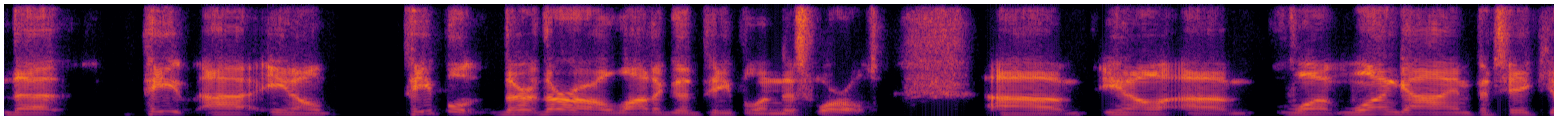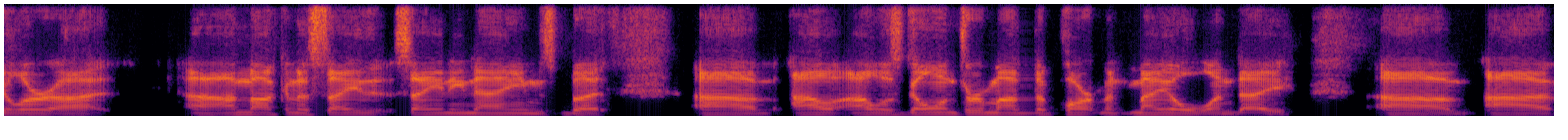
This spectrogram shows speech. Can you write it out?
the people, uh, you know, people there there are a lot of good people in this world. Um, you know, um, one one guy in particular, uh, I'm not going to say say any names, but um, I, I, was going through my department mail one day, um, I,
